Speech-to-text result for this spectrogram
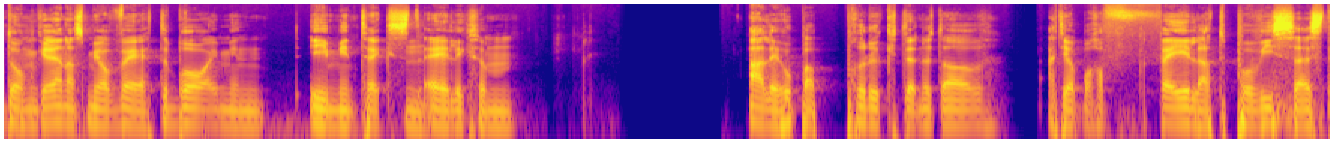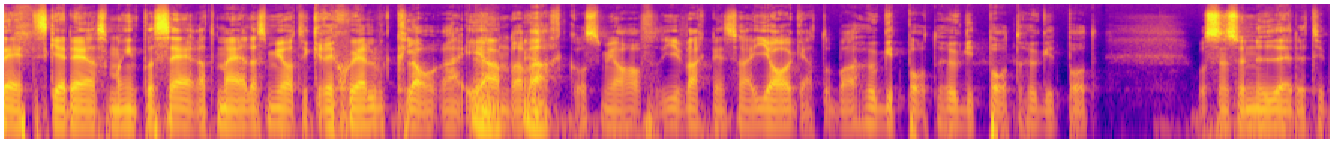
De grejerna som jag vet är bra i min, i min text Mm. är liksom allihopa produkten utav att jag bara har failat på vissa estetiska idéer som har intresserat mig eller som jag tycker är självklara i Ja, andra ja. verk och som jag har verkligen så här jagat och bara huggit bort och huggit bort och huggit bort. Och sen så nu är det typ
